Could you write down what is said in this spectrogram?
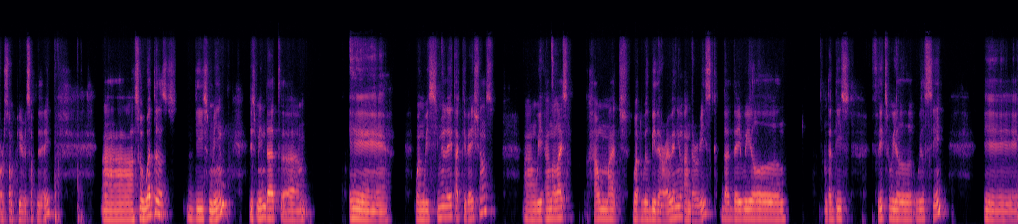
for some periods of the day. Uh, so what does this mean? This means that um, uh, when we simulate activations, and uh, we analyze how much, what will be the revenue and the risk that they will, that these fleets will, will see. Uh,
